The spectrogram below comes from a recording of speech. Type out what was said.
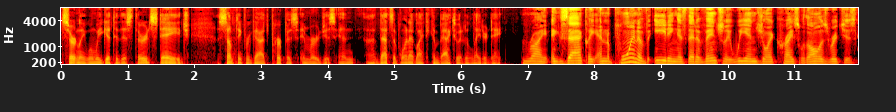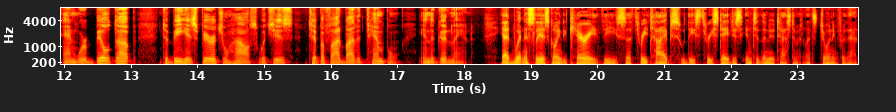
certainly, when we get to this third stage, something for God's purpose emerges, and uh, that's a point I'd like to come back to at a later date. Right, exactly. And the point of eating is that eventually we enjoy Christ with all his riches and we're built up to be his spiritual house, which is typified by the temple in the good land. Ed Witness Lee is going to carry these uh, three types, these three stages, into the New Testament. Let's join him for that.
